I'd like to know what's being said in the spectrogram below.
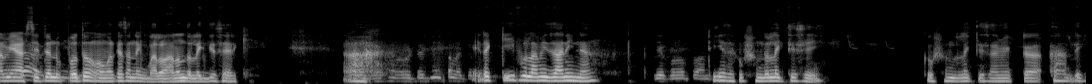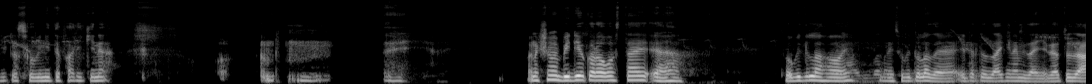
আমি আসছি তো প্রথম। আমার কাছে অনেক ভালো আনন্দ লাগতেছে আর কি। চালাতে এটা কি ফুল আমি জানি না। ঠিক আছে খুব সুন্দর লাগতেছে। খুব সুন্দর লাগতেছে। আমি একটা দেখি একটা ছবি নিতে পারি কিনা। অনেক সময় ভিডিও করা অবস্থায় আহ, ছবি তোলা হয় মানে ছবি তোলা যায় এটা তো যায় কিনা আমি জানি। এটা হচ্ছে যা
